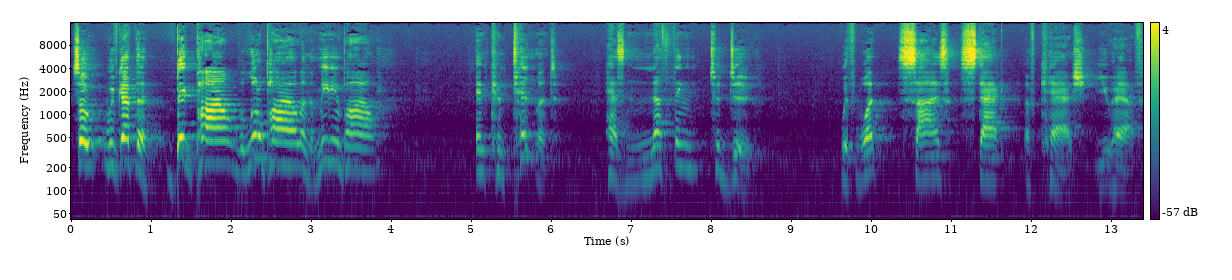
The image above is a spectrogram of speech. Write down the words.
so we've got the big pile, the little pile, and the medium pile. And contentment has nothing to do with what size stack of cash you have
